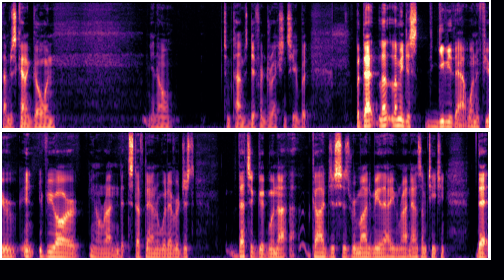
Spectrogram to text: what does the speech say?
I'm just kind of going, you know, sometimes different directions here, but but that let, let me just give you that one. If you're in, if you are you know writing stuff down or whatever, just that's a good one. I, God just has reminded me of that even right now as I'm teaching that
